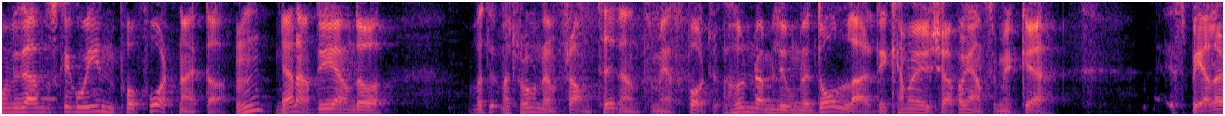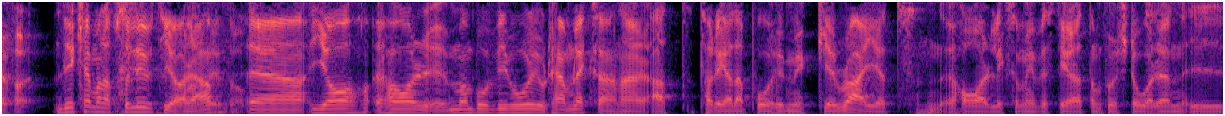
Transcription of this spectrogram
om vi ändå ska gå in på Fortnite då. Mm, gärna. Det är ändå, vad, vad tror du om framtiden som är sport? 100 miljoner dollar, det kan man ju köpa ganska mycket spelare för. Det kan man absolut göra. man. Eh, Jag har, man borde, vi borde gjort hemläxan här att ta reda på hur mycket Riot har liksom investerat de första åren i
